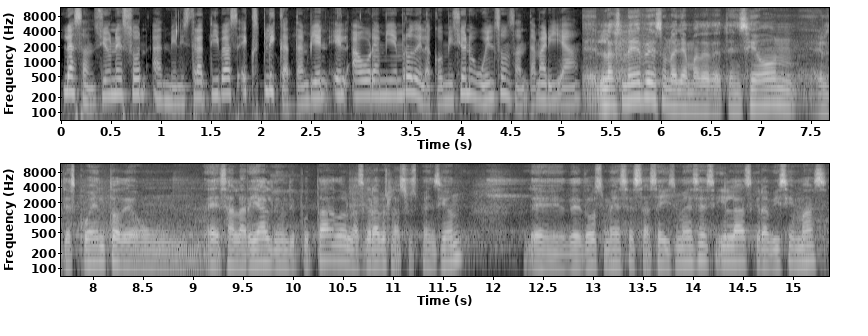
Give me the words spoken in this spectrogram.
Las sanciones son administrativas, explica también el ahora miembro de la Comisión Wilson Santamaría. Eh, las leves, una llamada de atención, el descuento de un eh, salarial de un diputado, las graves la suspensión de, dos meses a seis meses y las gravísimas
